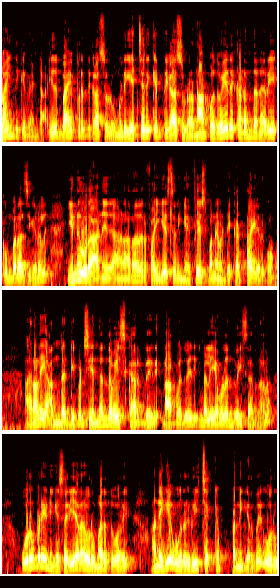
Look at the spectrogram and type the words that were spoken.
பயந்துக்க வேண்டாம். இது பயப்படுறதுக்காக சொல்லுவோம் உங்களை எச்சரிக்கிறதுக்காக சொல்கிறேன் நாற்பது வயது கடந்த நிறைய கும்பராசிகர்கள் இன்னும் ஒரு அனி அனதர் ஃபைவ் இயர்ஸ் நீங்கள் ஃபேஸ் பண்ண வேண்டிய கட்டாயம் இருக்கும். அதனால் அந்த டிபெண்ட்ஸ் எந்தெந்த வயசுக்காரர் நாற்பது வயதுக்கு மேலே எவ்வளோந்து வயசாக இருந்தாலும் ஒரு முறை நீங்கள் சரியான ஒரு மருத்துவரை அணுகி ஒரு ரீசெக்கப் பண்ணிக்கிறது ஒரு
